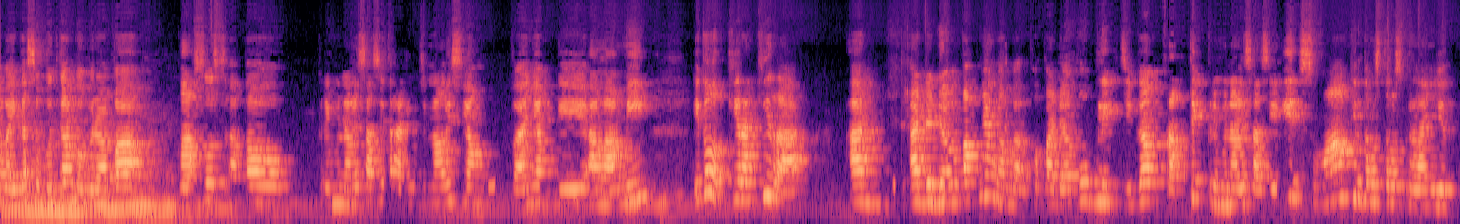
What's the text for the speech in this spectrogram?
Mbak Ika sebutkan beberapa kasus atau kriminalisasi terhadap jurnalis yang banyak dialami, itu kira-kira ada dampaknya nggak mbak kepada publik jika praktik kriminalisasi ini semakin terus-terus berlanjut?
